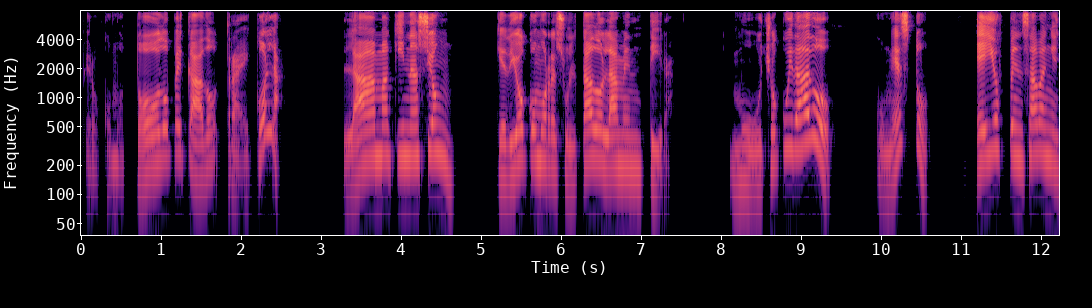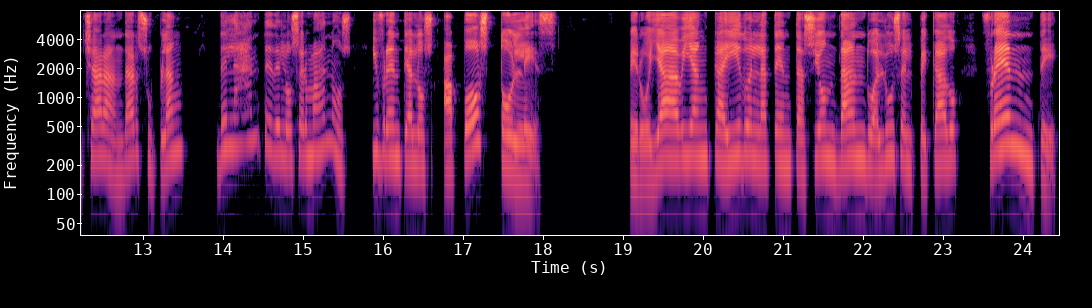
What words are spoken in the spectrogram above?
Pero como todo pecado trae cola, la maquinación que dio como resultado la mentira. Mucho cuidado con esto. Ellos pensaban echar a andar su plan delante de los hermanos y frente a los apóstoles pero ya habían caído en la tentación dando a luz el pecado frente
